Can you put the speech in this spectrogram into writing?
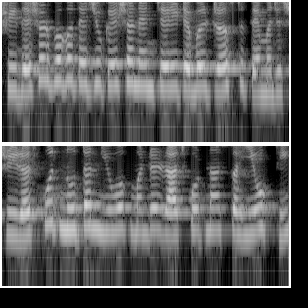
Shri Deshal Bhagat education and charitable trust તેમજ શ્રી રજપૂત નૂતન યુવક મંડળ રાજકોટના સહયોગથી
